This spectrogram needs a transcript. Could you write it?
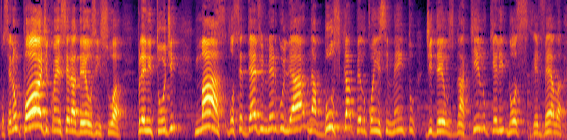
Você não pode conhecer a Deus em sua plenitude, mas você deve mergulhar na busca pelo conhecimento de Deus, naquilo que Ele nos revela,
